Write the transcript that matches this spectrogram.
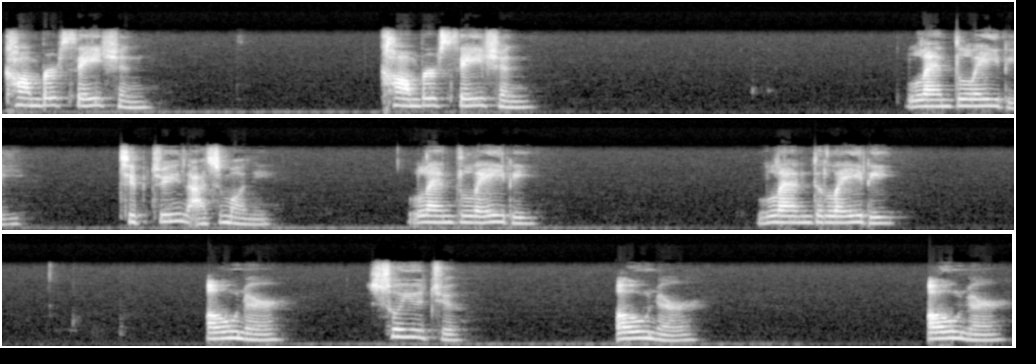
conversation, conversation. landlady, 집주인 아주머니, landlady, landlady. owner, 소유주, owner, owner.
